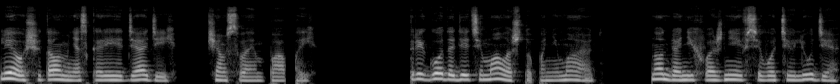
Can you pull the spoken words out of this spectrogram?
Лео считал меня скорее дядей, чем своим папой. Три года дети мало что понимают, но для них важнее всего те люди,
